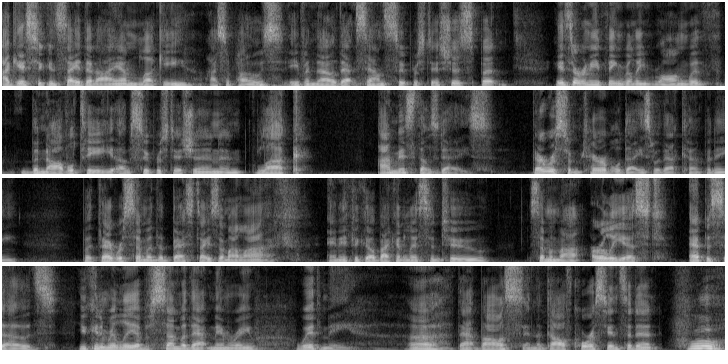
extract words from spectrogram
I guess you can say that I am lucky, I suppose, even though that sounds superstitious. But is there anything really wrong with the novelty of superstition and luck? I miss those days. There were some terrible days with that company, but they were some of the best days of my life. And if you go back and listen to some of my earliest episodes, you can relive some of that memory with me. Uh, that boss and the golf course incident. Whew,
